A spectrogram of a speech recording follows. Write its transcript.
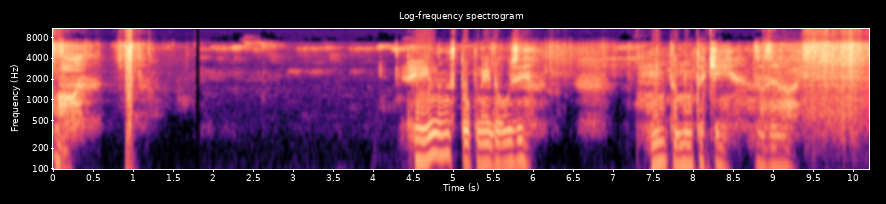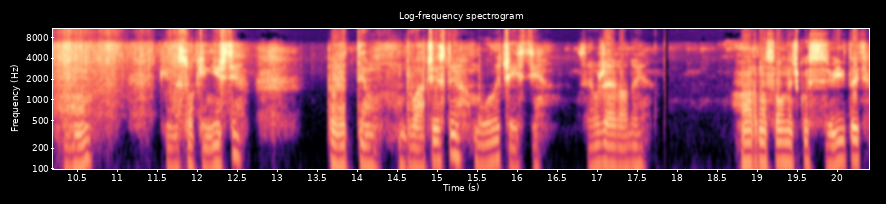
О. І наступний, друзі. О, там отакий зазирай. Ого. Такі високі ніжці. Перед тим два чисті були чисті. Це вже радує. Гарно сонечко світить.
